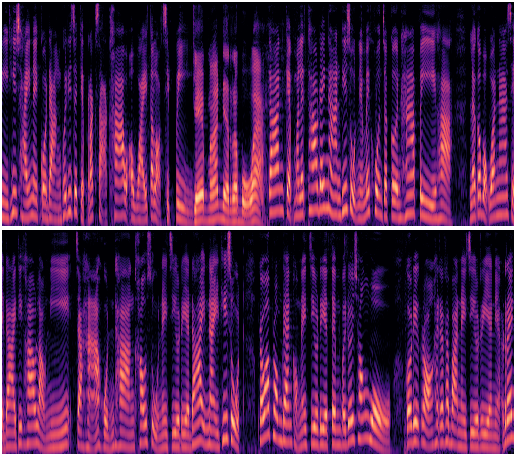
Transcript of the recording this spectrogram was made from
มีที่ใช้ในโกดัง เพื่อที่จะเก็บรักษาข้าวเอาไว้ตลอด 10 ปี เจมส์มาร์ตเนี่ยระบุว่า การเก็บเมล็ดข้าวได้นานที่สุดเนี่ยไม่ควรจะเกิน 5 ปีค่ะ แล้วก็บอกว่าน่าเสียดายที่ข้าวเหล่านี้จะหาหนทางเข้าสู่ไนจีเรียได้ในที่สุด เพราะว่าพรมแดนของไนจีเรียเต็มไปด้วยช่องโหว่ก็เรียกร้องให้รัฐบาลไนจีเรียเนี่ยเร่ง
